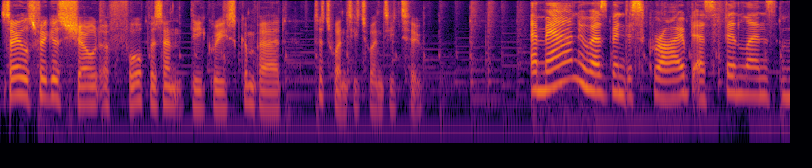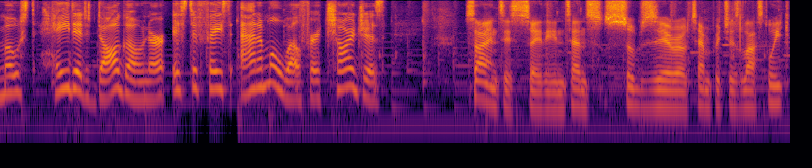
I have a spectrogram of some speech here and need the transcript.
Sales figures showed a 4% decrease compared to 2022. A man who has been described as Finland's most hated dog owner is to face animal welfare charges Scientists say the intense sub zero temperatures last week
